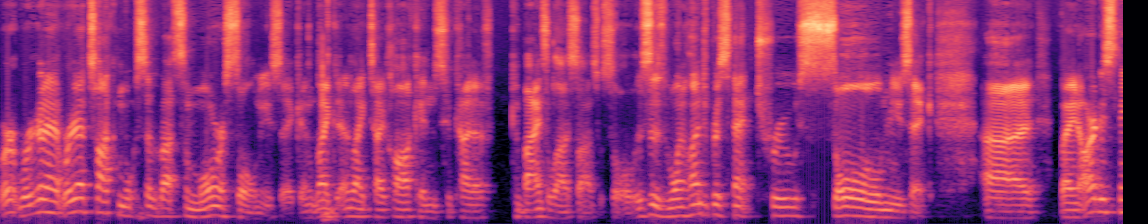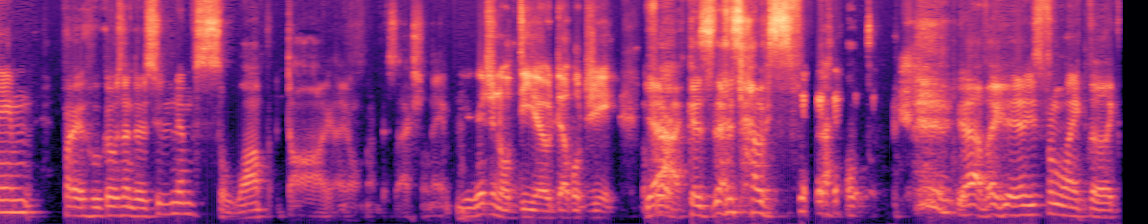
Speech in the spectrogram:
we're we're gonna we're gonna talk more, some, about some more soul music and like and like Ted Hawkins who kind of combines a lot of songs with soul. This is 100% true soul music uh, by an artist named who goes under the pseudonym Swamp Dogg. I don't remember his actual name. The original D-O double G. Yeah, because that's how it's spelled. yeah, like he's from like the like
